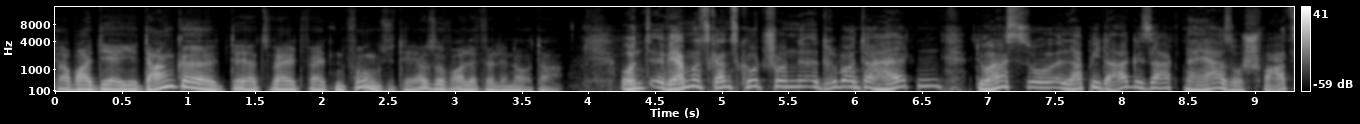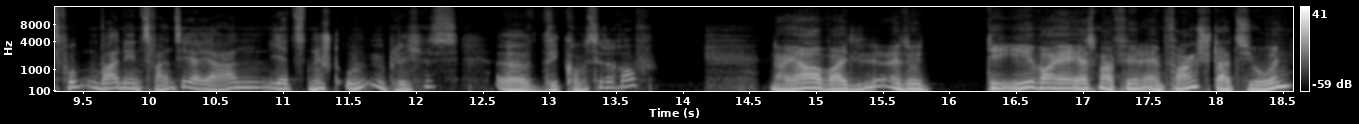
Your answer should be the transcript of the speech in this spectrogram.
Aber der Gedanke des weltweiten Funks, der ist auf alle Fälle noch da. Und wir haben uns ganz kurz schon äh, drüber unterhalten. Du hast so lapidar gesagt, naja, so Schwarzfunken war in den 20er Jahren jetzt nichts Unübliches. Äh, wie kommst du darauf? Naja, weil, also DE war ja erstmal für eine Empfangsstation.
